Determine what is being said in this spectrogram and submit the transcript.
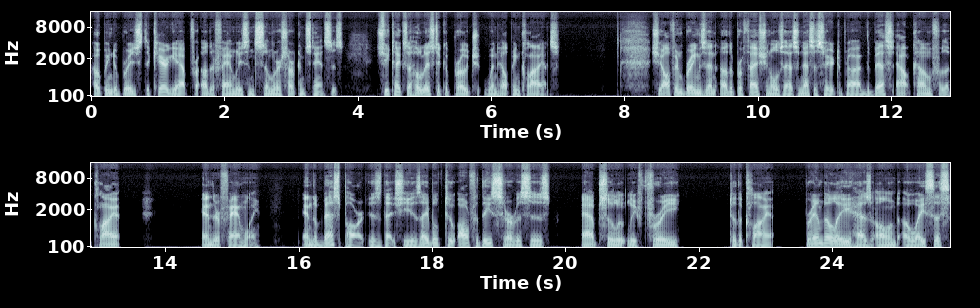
hoping to bridge the care gap for other families in similar circumstances. She takes a holistic approach when helping clients. She often brings in other professionals as necessary to provide the best outcome for the client and their family. And the best part is that she is able to offer these services absolutely free to the client. Brenda Lee has owned Oasis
